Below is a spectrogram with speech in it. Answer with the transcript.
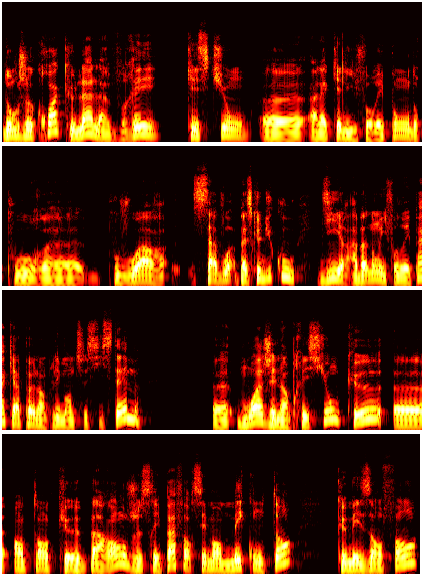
Donc je crois que là, la vraie question à laquelle il faut répondre pour pouvoir savoir, parce que du coup, dire ah ben non, il faudrait pas qu'Apple implémente ce système. Moi, j'ai l'impression que, en tant que parent, je ne serais pas forcément mécontent que mes enfants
